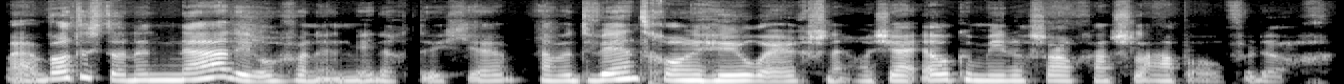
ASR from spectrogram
Maar wat is dan het nadeel van een middagdutje? Nou, het went gewoon heel erg snel. Als jij elke middag zou gaan slapen overdag.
